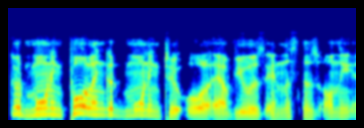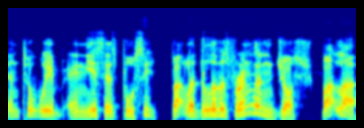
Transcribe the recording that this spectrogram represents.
Good morning, Paul, and good morning to all our viewers and listeners on the interweb. And yes, as Paul said, Buttler delivers for England. Josh Buttler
